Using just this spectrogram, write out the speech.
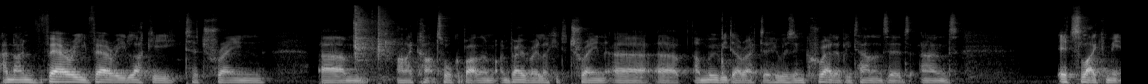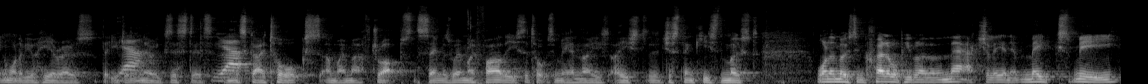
and I'm very, very lucky to train, um, and I can't talk about them. I'm very, very lucky to train a, a, a movie director who is incredibly talented, and it's like meeting one of your heroes that you Yeah. didn't know existed. Yeah. And this guy talks, and my mouth drops. The same as when my father used to talk to me, and I, I used to just think he's the most, one of the most incredible people I've ever met, actually. And it makes me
